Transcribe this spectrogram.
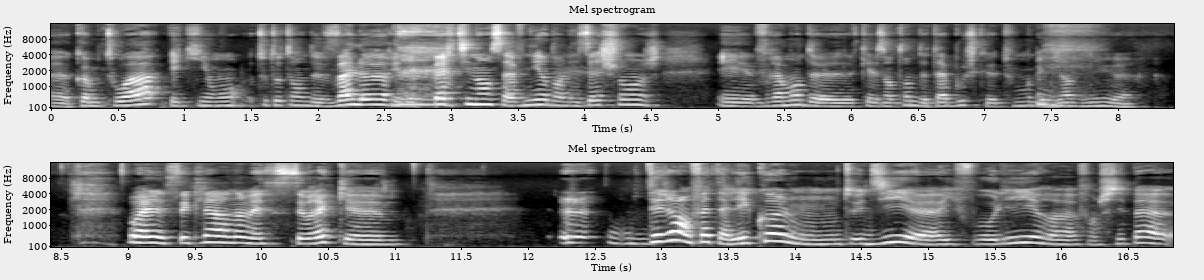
euh, comme toi et qui ont tout autant de valeur et de pertinence à venir dans les échanges et vraiment de, qu'elles entendent de ta bouche que tout le monde est bienvenu. euh. Ouais, c'est clair, non mais c'est vrai que je- déjà en fait à l'école on te dit euh, il faut lire, euh, enfin je sais pas, euh,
